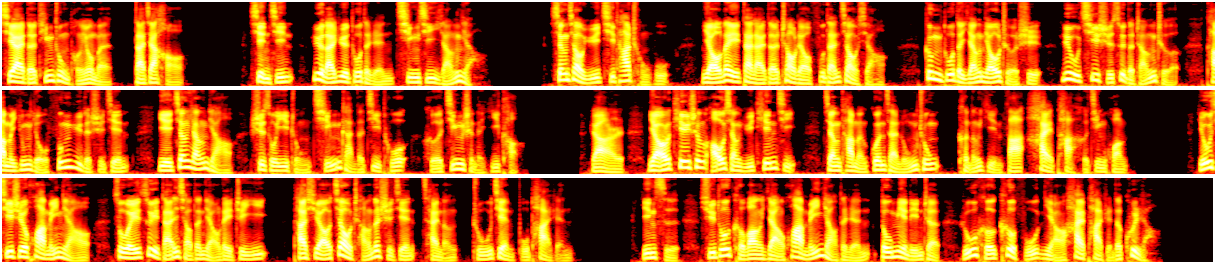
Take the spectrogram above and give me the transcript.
亲爱的听众朋友们，大家好。现今越来越多的人倾心养鸟，相较于其他宠物，鸟类带来的照料负担较小。更多的养鸟者是六七十岁的长者，他们拥有丰裕的时间，也将养鸟视作一种情感的寄托和精神的依靠。然而，鸟儿天生翱翔于天际，将它们关在笼中可能引发害怕和惊慌。尤其是画眉鸟，作为最胆小的鸟类之一，它需要较长的时间才能逐渐不怕人。因此，许多渴望养画眉鸟的人都面临着如何克服鸟害怕人的困扰。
